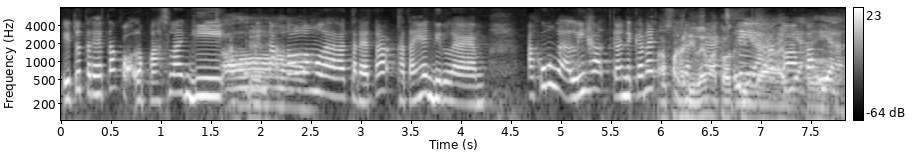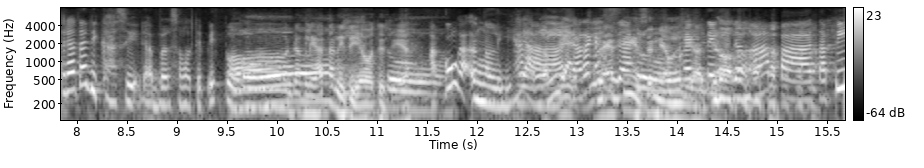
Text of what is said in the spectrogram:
itu ternyata kok lepas lagi. Aku Oh. minta tolong lah. Ternyata katanya dilem. Aku nggak lihat kan karena itu Apakah sudah dilem atau tidak, atau iya, apa. iya. ternyata dikasih double selotip itu. Oh, udah kelihatan itu ya waktu itu ya? aku nggak ngelihat. Ngelihat, karena kan Netizen sudah hektik dan apa. Tapi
